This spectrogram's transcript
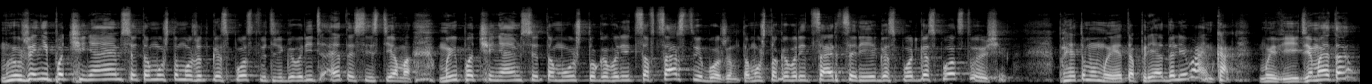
Мы уже не подчиняемся тому, что может господствовать или говорить эта система. Мы подчиняемся тому, что говорится в Царстве Божьем, тому, что говорит Царь Царей и Господь Господствующих. Поэтому мы это преодолеваем. Как? Мы видим это,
